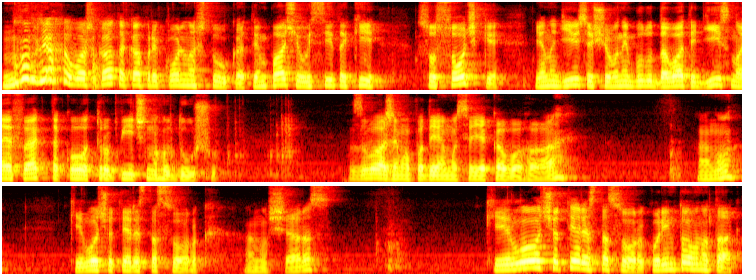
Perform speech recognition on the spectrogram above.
Ну, бляха, важка така прикольна штука. Тим паче, ось такі сосочки. Я надіюся, що вони будуть давати дійсно ефект такого тропічного душу. Зважимо, подивимося, яка вага. Ану. Кіло 440. Ану, ще раз. Кіло 440, орієнтовно так.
